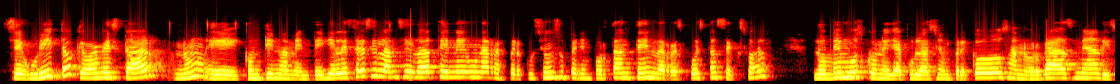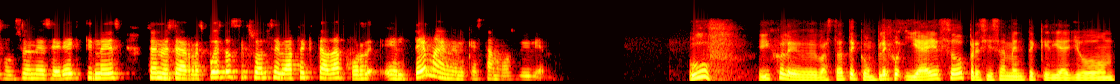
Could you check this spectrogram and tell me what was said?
segurito que van a estar ¿no? Eh, continuamente. Y el estrés y la ansiedad tienen una repercusión súper importante en la respuesta sexual. Lo vemos con eyaculación precoz, anorgasmia, disfunciones eréctiles. O sea, nuestra respuesta sexual se ve afectada por el tema en el que estamos viviendo. Uf, híjole, bastante complejo. Y a eso precisamente quería yo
